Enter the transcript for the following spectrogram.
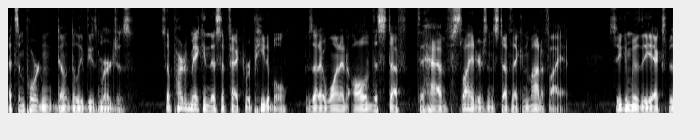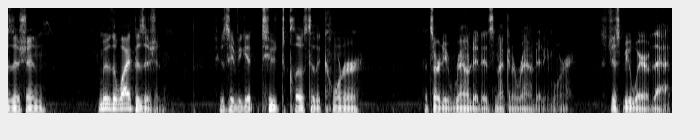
that's important, don't delete these merges. So part of making this effect repeatable was that I wanted all of this stuff to have sliders and stuff that can modify it. So you can move the X position, you can move the Y position. So you can see if you get too close to the corner that's already rounded, it's not going to round anymore. So just be aware of that.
